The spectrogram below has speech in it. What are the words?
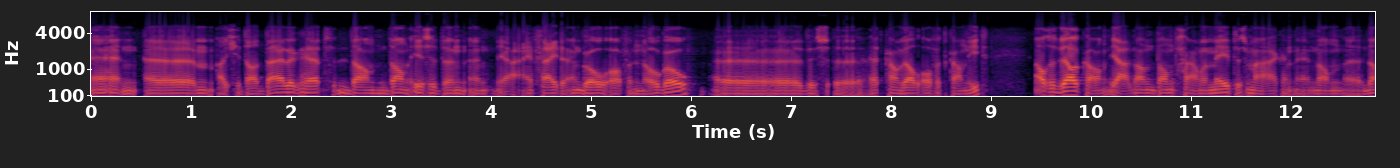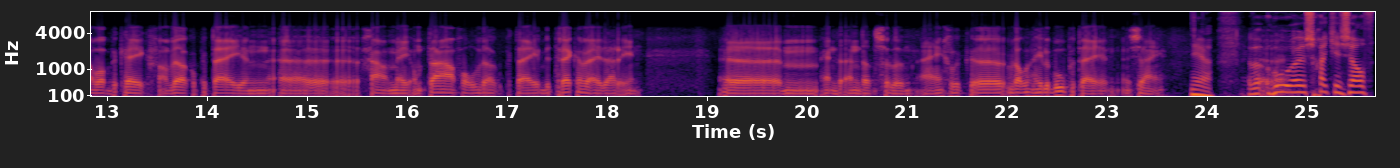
En um, als je dat duidelijk hebt, dan, dan is het een, een, ja, in feite een go of een no-go. Uh, dus uh, het kan wel of het kan niet. Als het wel kan, ja, dan, dan gaan we meters maken en dan, uh, dan wordt bekeken van welke partijen gaan we mee om tafel, welke partijen betrekken wij daarin. Um, en, en dat zullen eigenlijk wel een heleboel partijen zijn. Ja. Hoe schat je zelf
